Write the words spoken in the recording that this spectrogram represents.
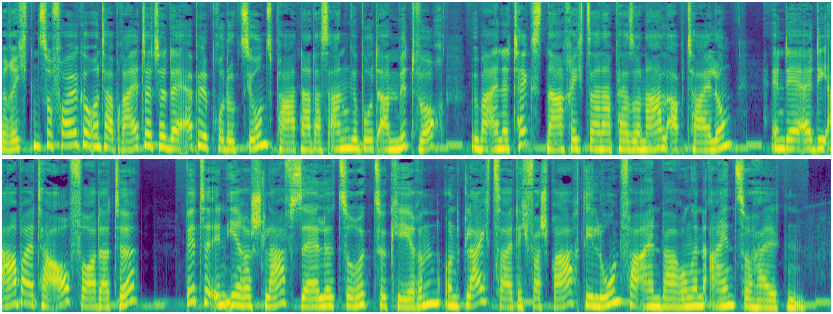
Berichten zufolge unterbreitete der Apple-Produktionspartner das Angebot am Mittwoch über eine Textnachricht seiner Personalabteilung, in der er die Arbeiter aufforderte, bitte in ihre Schlafsäle zurückzukehren und gleichzeitig versprach, die Lohnvereinbarungen einzuhalten.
